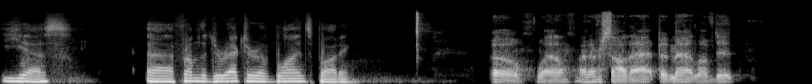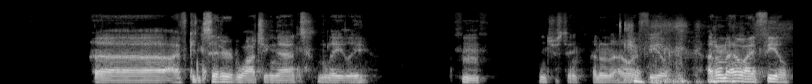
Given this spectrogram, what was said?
Yes, uh, from the director of Blindspotting. Oh well, I never saw that, but Matt loved it. Uh, I've considered watching that lately. Hmm. Interesting. I don't know how I feel. I don't know how I feel,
